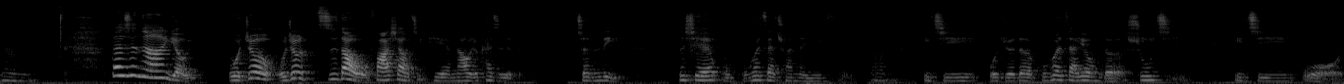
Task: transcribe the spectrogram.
嗯，但是呢，有我就我就知道我发酵几天，然后我就开始整理那些我不会再穿的衣服，嗯，以及我觉得不会再用的书籍，以及我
